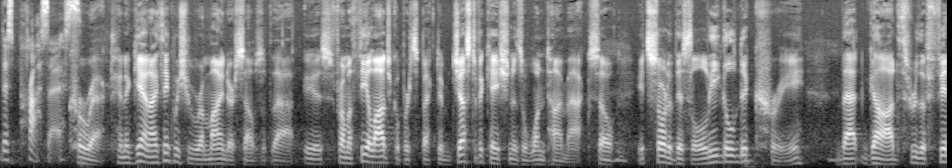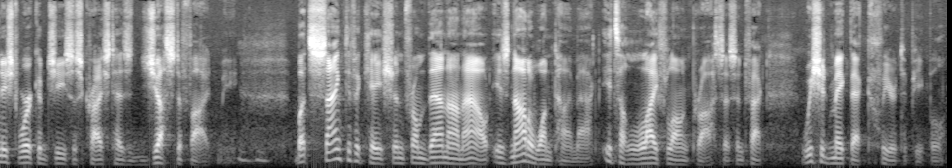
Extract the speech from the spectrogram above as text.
this process. Correct. And again, I think we should remind ourselves of that is from a theological perspective, justification is a one-time act. So mm-hmm. it's sort of this legal decree that God, through the finished work of Jesus Christ, has justified me. But sanctification from then on out is not a one time act, it's a lifelong process. In fact, we should make that clear to people.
